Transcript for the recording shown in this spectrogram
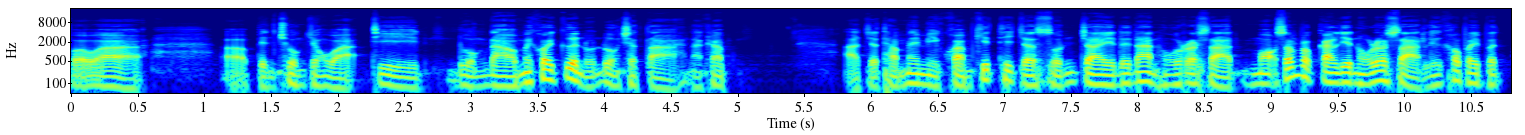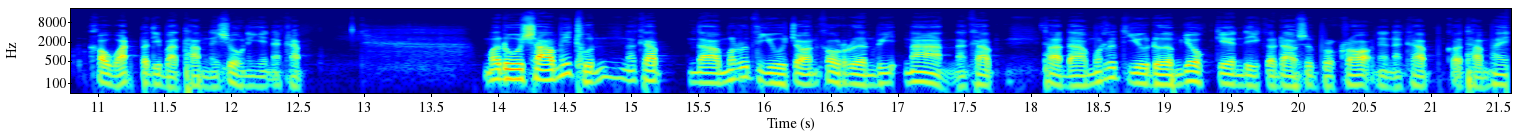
เพราะว่าเป็นช่วงจังหวะที่ดวงดาวไม่ค่อยเกื้อหนุนดวงชะตานะครับ อาจจะทำให้มีความคิดที่จะสนใจในด้านโหราศาสตร์เหมาะสำหรับการเรียนโหราศาสตร์หรือเข้าไปเข้าวัดปฏิบัติธรรมในช่วงนี้นะครับ มาดูชาวมิถุนนะครับดาวมฤตยูจรเข้าเรือนวินาศนะครับ ถ้าดาวมฤตยูเดิมโยกเกณฑ์ดีกับดาวสุภเคราะห์เนี่ยนะครับ ก็ทำให้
